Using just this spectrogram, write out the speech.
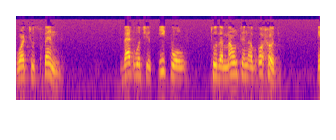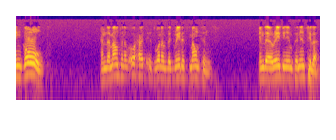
were to spend that which is equal to the mountain of Uhud in gold, and the mountain of Uhud is one of the greatest mountains in the Arabian Peninsula,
